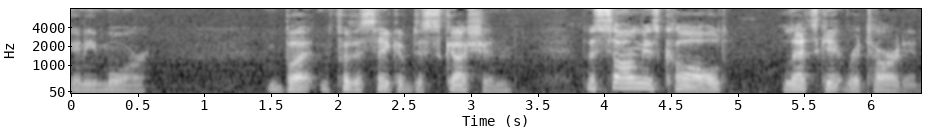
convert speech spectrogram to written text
anymore. But for the sake of discussion, the song is called Let's Get Retarded.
